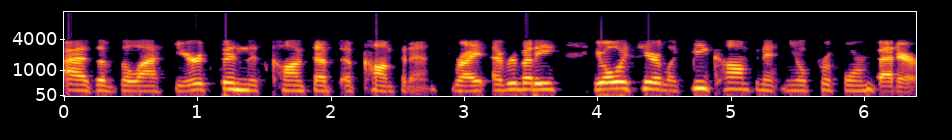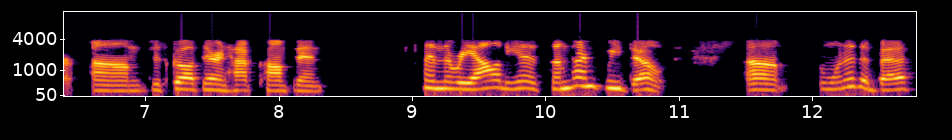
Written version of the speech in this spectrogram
as of the last year, it's been this concept of confidence, right? Everybody, you always hear like, be confident and you'll perform better. Um, just go out there and have confidence. And the reality is, sometimes we don't. Um, one of the best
